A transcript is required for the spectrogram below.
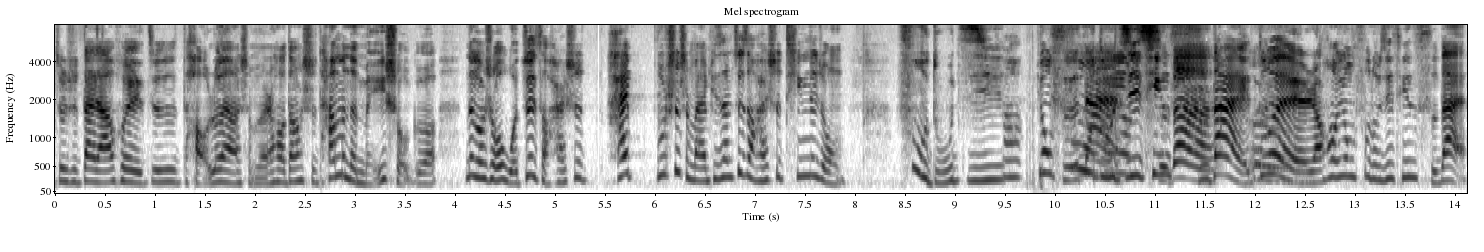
就是大家会就是讨论啊什么的，然后当时他们的每一首歌，那个时候我最早还是还不是什么 MP 三最早还是听那种复读机，用复读机听磁带磁带，嗯对，然后用复读机听磁带，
